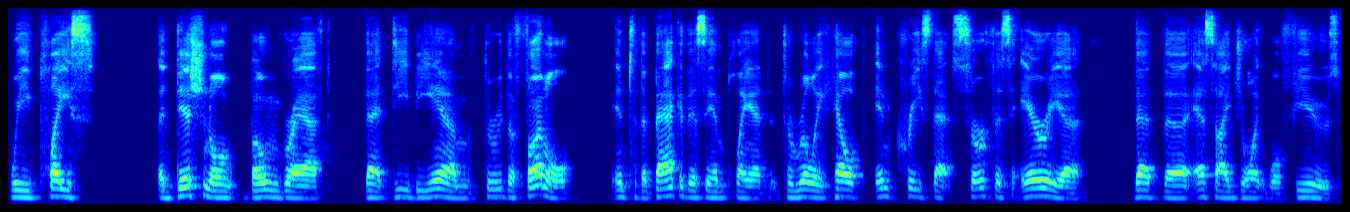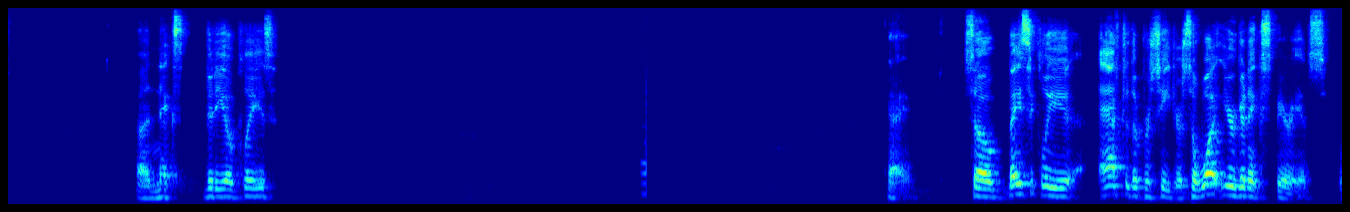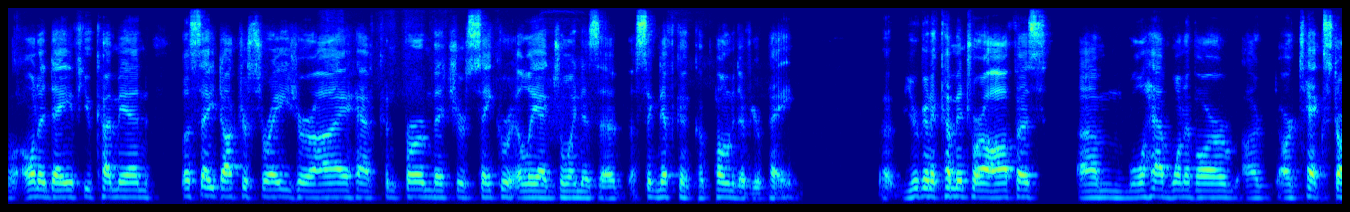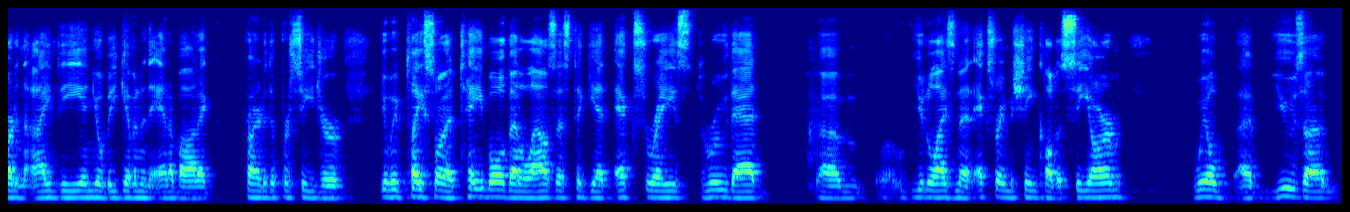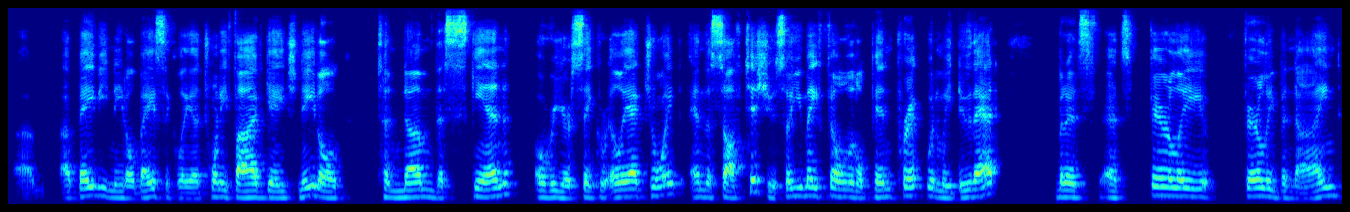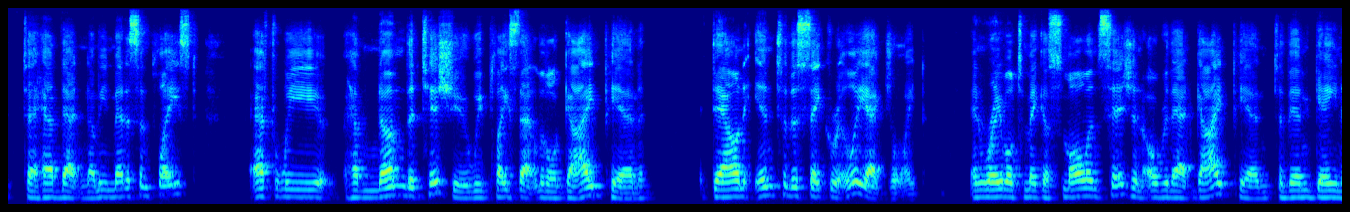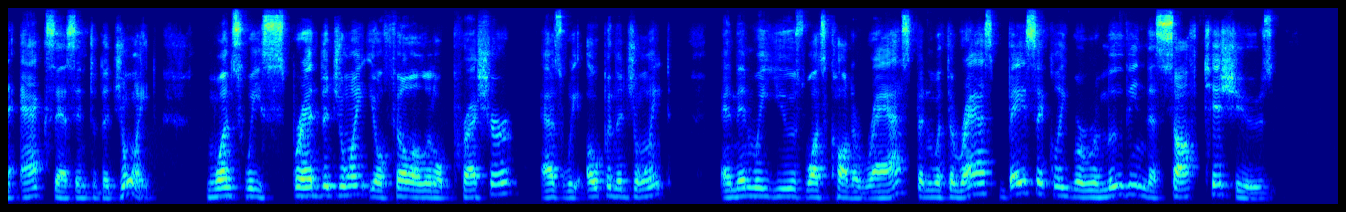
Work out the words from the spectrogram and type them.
We place additional bone graft, that DBM, through the funnel into the back of this implant to really help increase that surface area that the SI joint will fuse. Uh, next video, please. Okay, so basically after the procedure, so what you're going to experience on a day if you come in, let's say Dr. Sureja or I have confirmed that your sacroiliac joint is a, a significant component of your pain uh, you're going to come into our office. Um, we'll have one of our, our our techs start an IV, and you'll be given an antibiotic prior to the procedure. You'll be placed on a table that allows us to get X-rays through that, um, utilizing that X-ray machine called a C-arm. We'll uh, use a, a baby needle, basically a 25 gauge needle, to numb the skin over your sacroiliac joint and the soft tissue. So you may feel a little pinprick when we do that but it's it's fairly fairly benign to have that numbing medicine placed. After we have numbed the tissue, we place that little guide pin down into the sacroiliac joint, and we're able to make a small incision over that guide pin to then gain access into the joint. Once we spread the joint, you'll feel a little pressure as we open the joint. And then we use what's called a rasp. And with the rasp, basically, we're removing the soft tissues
